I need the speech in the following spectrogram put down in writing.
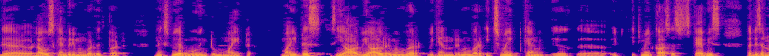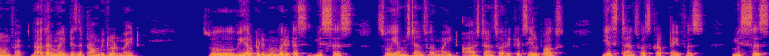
the louse can be remembered with pert. Next we are moving to mite. Mite is see all we all remember we can remember itch mite can uh, uh, it, itch mite causes scabies that is a known fact. The other mite is the trombiculate mite. So we have to remember it as missus. So M stands for mite, R stands for rickettsial pox, S stands for scrub typhus. Missus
